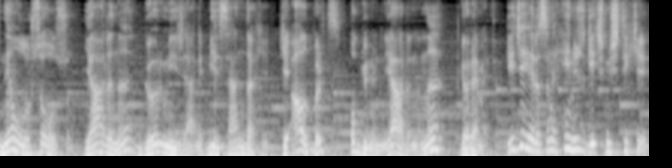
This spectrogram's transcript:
Ne olursa olsun yarını görmeyeceğini bilsen dahi ki Albert o günün yarınını göremedi. Gece yarısını henüz geçmişti ki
